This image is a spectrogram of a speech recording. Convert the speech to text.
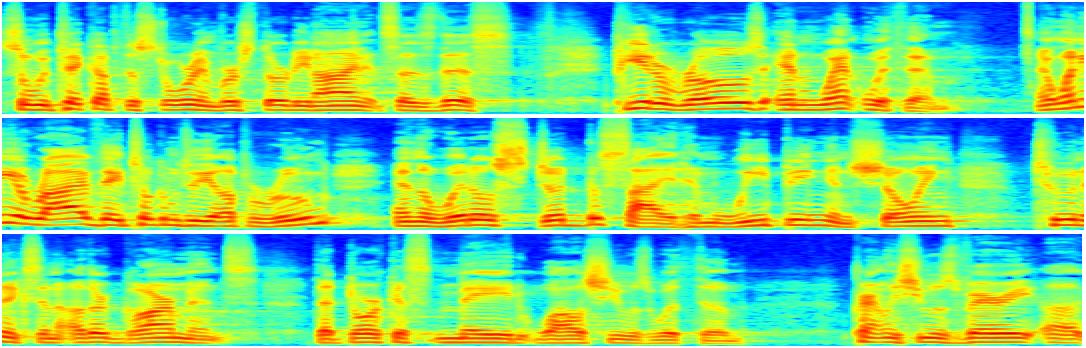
So we pick up the story in verse 39. It says this Peter rose and went with them. And when he arrived, they took him to the upper room, and the widow stood beside him, weeping and showing tunics and other garments that Dorcas made while she was with them. Apparently, she was very uh,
